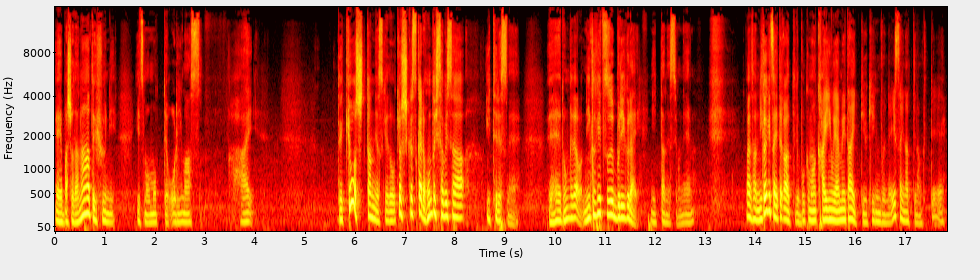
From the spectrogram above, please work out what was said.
え、場所だなというふうにいつも思っております。はい。で、今日知ったんですけど、今日シックスカイで本当久々行ってですね、えー、どんぐらいだろう、2ヶ月ぶりぐらいに行ったんですよね。まあ、その2ヶ月空いたからって僕も会員を辞めたいっていう気分で一切なってなくて、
